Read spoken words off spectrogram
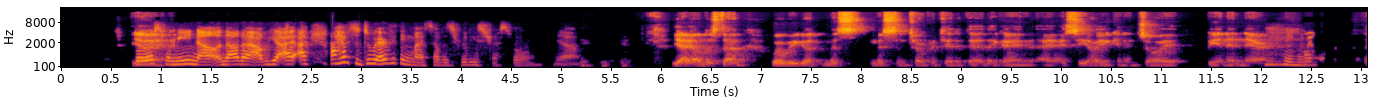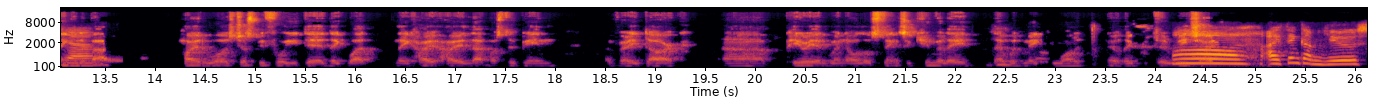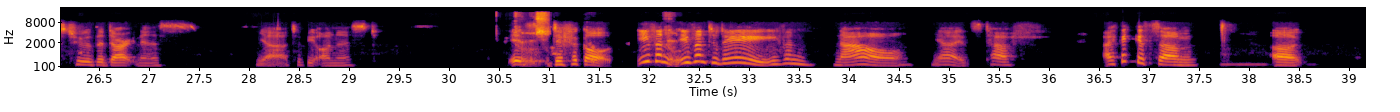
yeah, whereas for me now now that i'm here I, I i have to do everything myself it's really stressful yeah yeah i understand where we got mis misinterpreted there again I, I see how you can enjoy being in there thinking yeah. about how it was just before you did like what like how, how that must have been a very dark uh, period when all those things accumulate that would make you want to, you know, like, to reach oh, out? I think I'm used to the darkness. Yeah, to be honest, it's difficult. Even even today, even now, yeah, it's tough. I think it's um, uh,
